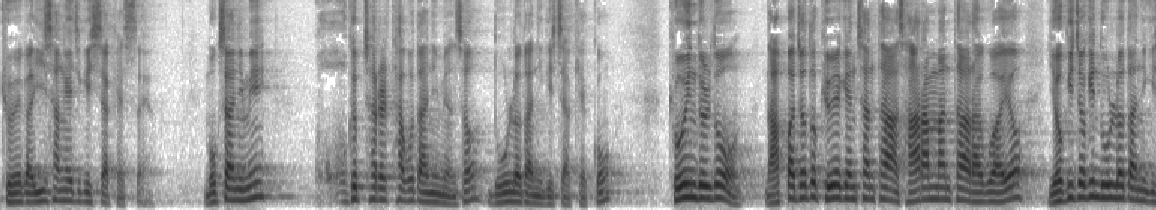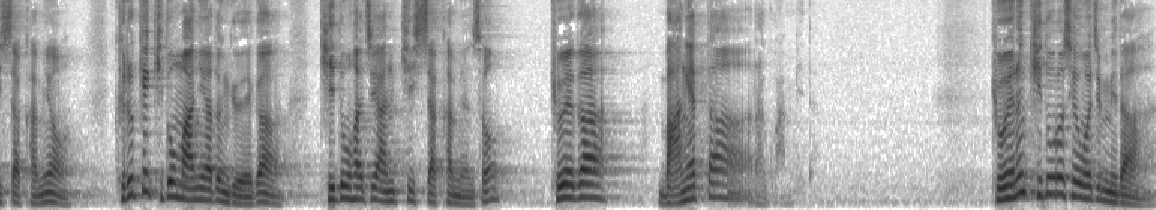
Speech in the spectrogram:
교회가 이상해지기 시작했어요. 목사님이 고급 차를 타고 다니면서 놀러 다니기 시작했고 교인들도 나빠져도 교회 괜찮다, 사람 많다라고 하여 여기저기 놀러 다니기 시작하며 그렇게 기도 많이 하던 교회가 기도하지 않기 시작하면서 교회가 망했다라고 교회는 기도로 세워집니다.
